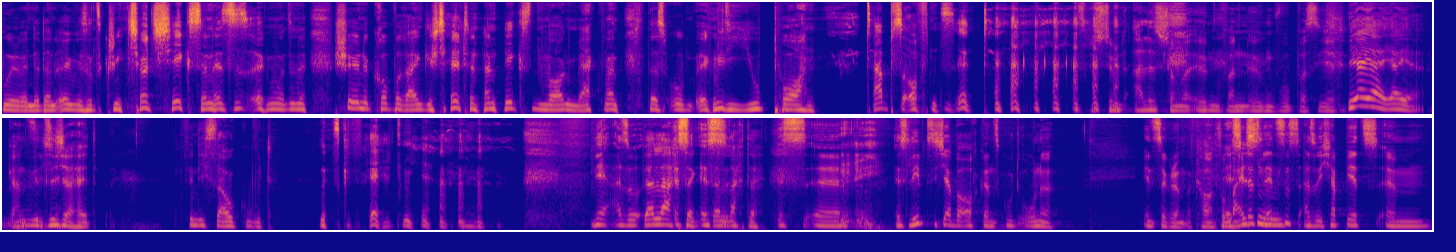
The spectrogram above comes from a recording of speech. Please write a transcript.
cool, wenn du dann irgendwie so einen Screenshot schickst und es ist irgendwo so eine schöne Gruppe reingestellt und am nächsten Morgen merkt man, dass oben irgendwie die YouPorn Tabs offen sind. Das ist bestimmt alles schon mal irgendwann irgendwo passiert. Ja, ja, ja, ja. Ganz Mit sicher. Sicherheit. Finde ich saugut. Das gefällt mir. Nee, also Da lacht es, er, es, da lacht er. Es, äh, es lebt sich aber auch ganz gut ohne Instagram-Account. Wobei Es das letztens, also ich habe jetzt ähm,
